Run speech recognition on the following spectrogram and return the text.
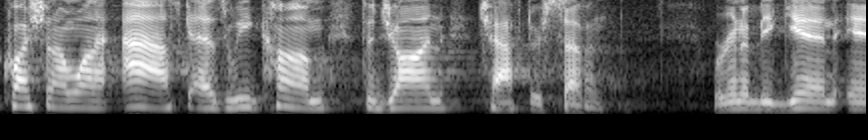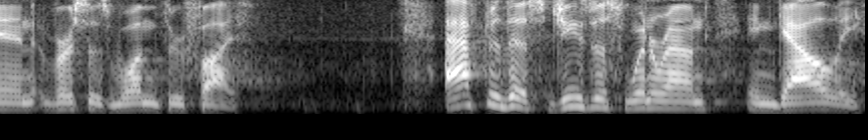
question I want to ask as we come to John chapter 7. We're going to begin in verses 1 through 5. After this, Jesus went around in Galilee.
